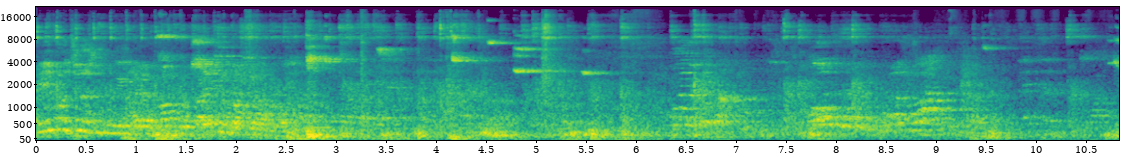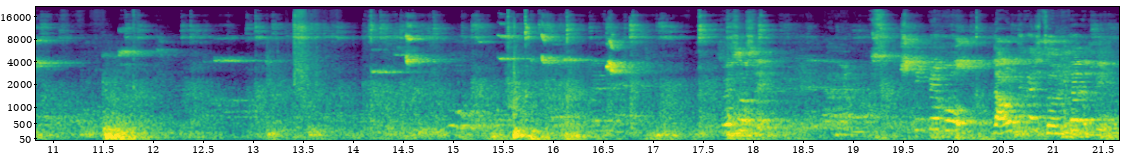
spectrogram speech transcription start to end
일부러 줄여주는 게 빨리 치는 거 같아요. 왜 썼어요? 힘 빼고 나올 때까지 더 기다렸대요.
